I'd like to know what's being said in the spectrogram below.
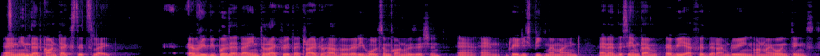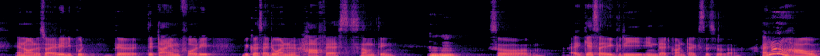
and in mm. that context, it's like every people that I interact with, I try to have a very wholesome conversation and and really speak my mind. And at the same time, every effort that I'm doing on my own things and all, so I really put the the time for it because I don't want to half-ass something. Mm-hmm. So I guess I agree in that context as well. I don't know how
